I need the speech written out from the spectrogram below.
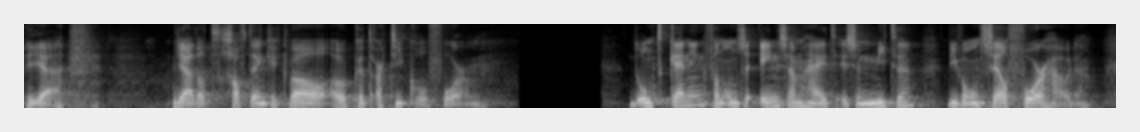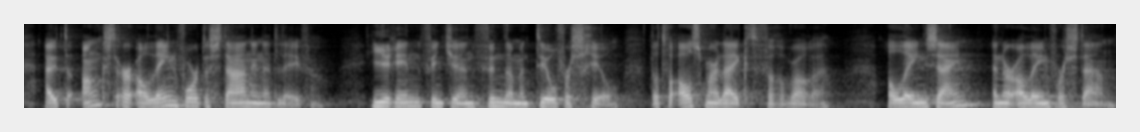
ja. Ja, dat gaf denk ik wel ook het artikel vorm. De ontkenning van onze eenzaamheid is een mythe die we onszelf voorhouden, uit de angst er alleen voor te staan in het leven. Hierin vind je een fundamenteel verschil dat we alsmaar lijken te verwarren. Alleen zijn en er alleen voor staan.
